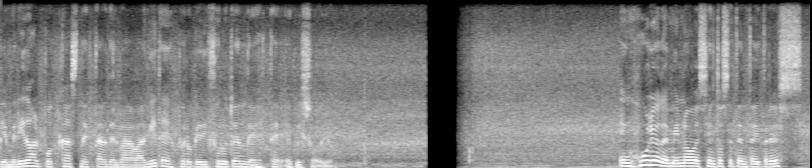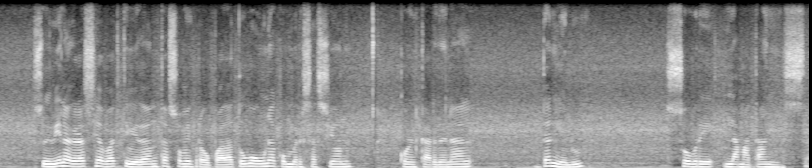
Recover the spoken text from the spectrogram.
Bienvenidos al podcast Néctar del Bhagavad Gita y espero que disfruten de este episodio. En julio de 1973, su Divina Gracia Bhaktivedanta Swami Prabhupada tuvo una conversación con el cardenal Danielu sobre la matanza.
